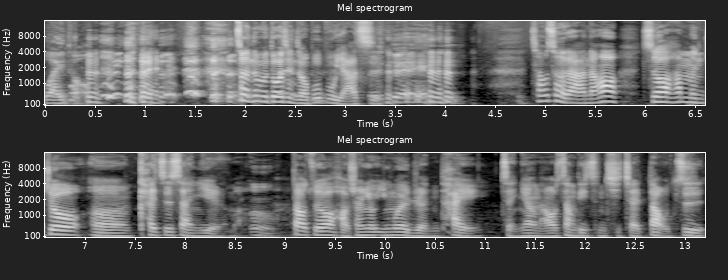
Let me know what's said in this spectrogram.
歪头。对，赚那么多钱怎么不补牙齿？对，超扯的啊！然后之后他们就呃开枝散叶了嘛，嗯，到最后好像又因为人太怎样，然后上帝生气，才导致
